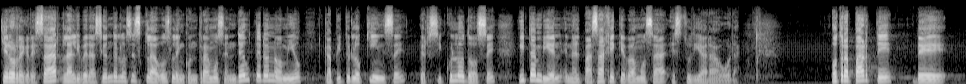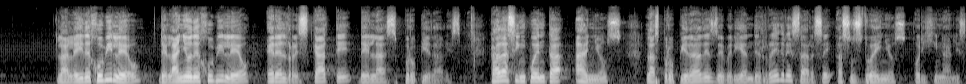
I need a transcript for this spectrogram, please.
quiero regresar, la liberación de los esclavos la encontramos en Deuteronomio capítulo 15, versículo 12 y también en el pasaje que vamos a estudiar ahora. Otra parte de la ley de jubileo, del año de jubileo, era el rescate de las propiedades. Cada 50 años las propiedades deberían de regresarse a sus dueños originales.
